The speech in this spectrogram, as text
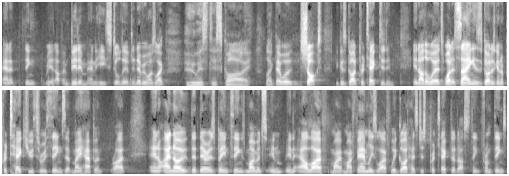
and it thing reared up and bit him, and he still lived. And everyone's like, "Who is this guy?" Like they were shocked because God protected him. In other words, what it's saying is God is going to protect you through things that may happen, right? And I know that there has been things, moments in, in our life, my, my family's life, where God has just protected us think, from things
